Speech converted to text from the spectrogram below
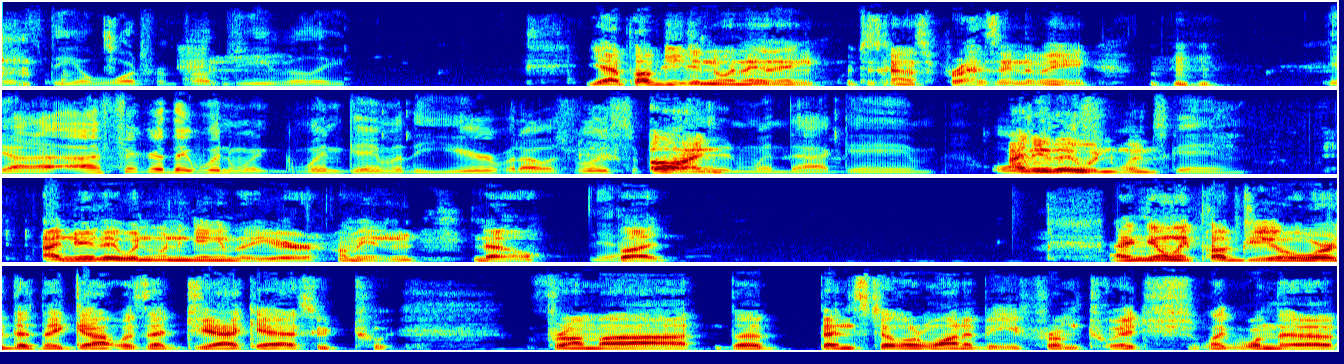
was the award for PUBG. Really, Yeah, PUBG didn't win anything, which is kind of surprising to me. yeah. I figured they wouldn't win, win Game of the Year, but I was really Oh, surprised I- they didn't win that game. Or I knew the they wouldn't esports game. I knew they wouldn't win Game of the Year. I mean, no, Yeah. but I think the only PUBG award that they got was that jackass who tw- from uh, the Ben Stiller wannabe from Twitch, like won the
